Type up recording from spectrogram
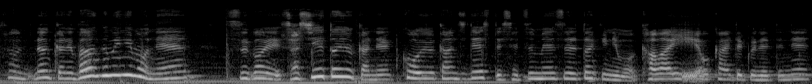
す。そうなんかね番組にもねすごい挿絵というかねこういう感じですって説明する時にも可愛い絵を描いてくれてね。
